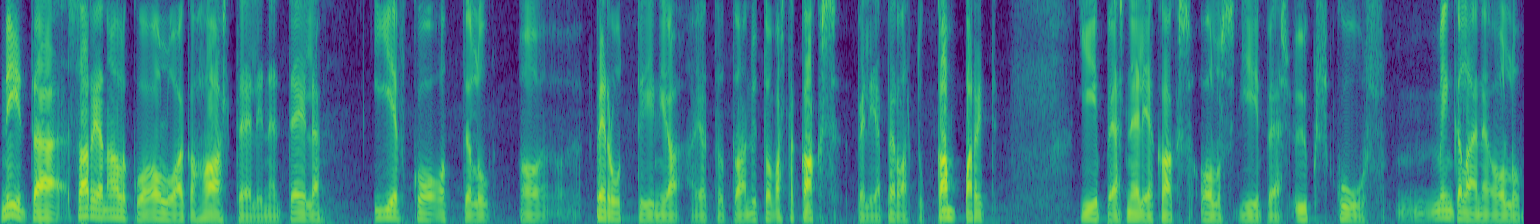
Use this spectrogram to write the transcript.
Niin, tämä sarjan alku on ollut aika haasteellinen. Teillä IFK-ottelu no, peruttiin ja, ja tota, nyt on vasta kaksi peliä pelattu. Kampparit JPS 4-2, Ols JPS 1-6. Minkälainen on ollut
